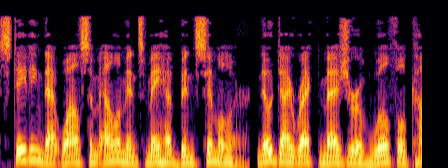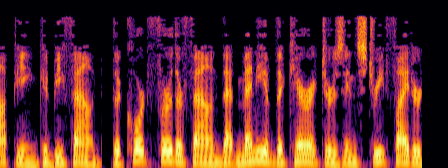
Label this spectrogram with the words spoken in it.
stating that while some elements may have been similar, no direct measure of willful copying could be found. The court further found that many of the characters in Street Fighter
